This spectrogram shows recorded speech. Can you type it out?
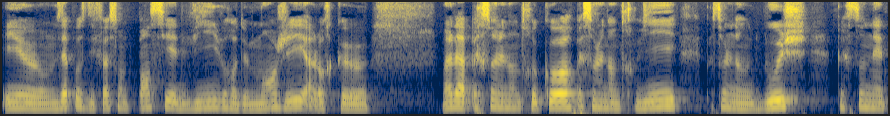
et euh, on nous impose des façons de penser, de vivre, de manger, alors que voilà, personne n'est dans notre corps, personne n'est dans notre vie, personne n'est dans notre bouche, personne n'est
